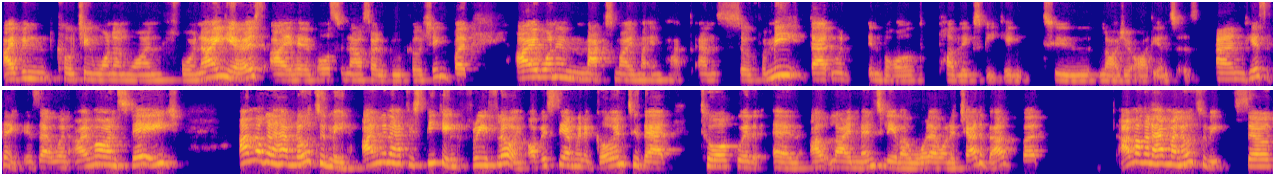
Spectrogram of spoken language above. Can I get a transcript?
I've been coaching one on one for nine years. I have also now started group coaching, but I want to maximize my impact. And so for me, that would involve public speaking to larger audiences. And here's the thing is that when I'm on stage, I'm not going to have notes with me. I'm going to have to be speaking free flowing. Obviously, I'm going to go into that talk with an outline mentally about what I want to chat about, but I'm not going to have my notes with me. So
